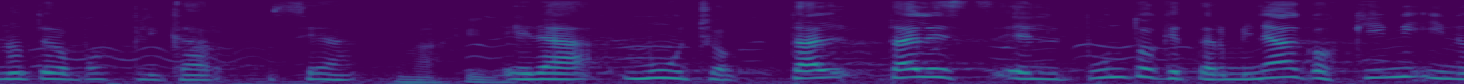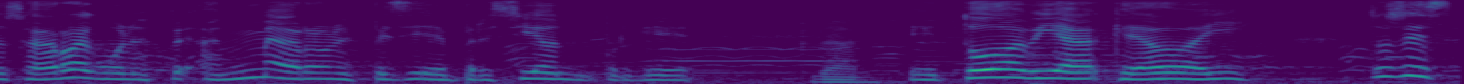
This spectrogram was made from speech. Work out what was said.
no te lo puedo explicar. O sea, era mucho. Tal, tal es el punto que terminaba Cosquín y nos agarraba como una A mí me agarraba una especie de presión porque eh, todo había quedado ahí. Entonces,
